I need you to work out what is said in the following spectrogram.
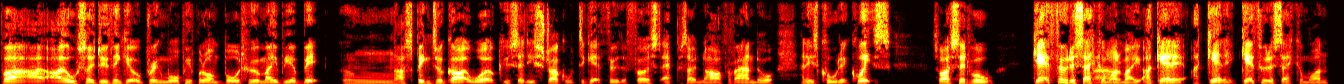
but I, I also do think it will bring more people on board who are maybe a bit. Mm, I was speaking to a guy at work who said he struggled to get through the first episode and a half of Andor, and he's called it quits. So I said, "Well, get through the second Wow. one, mate. I get it. I get it. Get through the second one.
